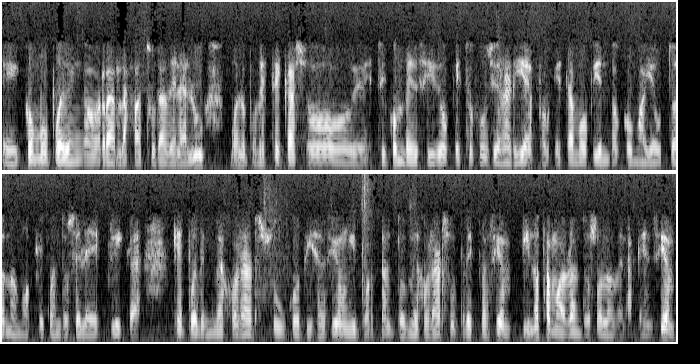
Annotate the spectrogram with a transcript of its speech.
eh, cómo pueden ahorrar la factura de la luz. Bueno, por este caso estoy convencido que esto funcionaría porque estamos viendo cómo hay autónomos que cuando se les explica que pueden mejorar su cotización y por tanto mejorar su prestación, y no estamos hablando solo de la pensión,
